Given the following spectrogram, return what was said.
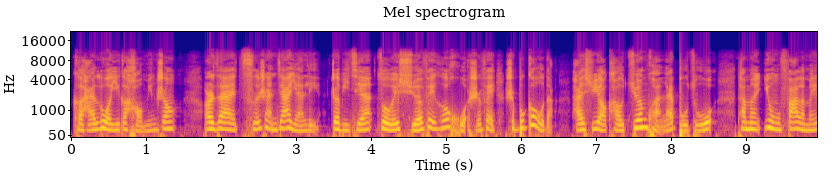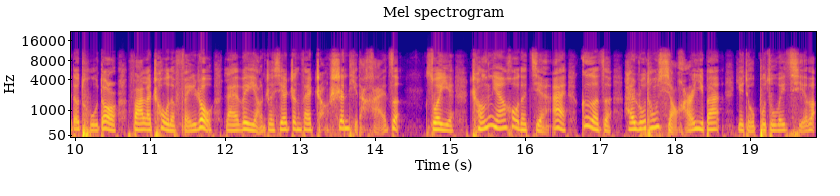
可还落一个好名声。而在慈善家眼里，这笔钱作为学费和伙食费是不够的。还需要靠捐款来补足。他们用发了霉的土豆、发了臭的肥肉来喂养这些正在长身体的孩子，所以成年后的简爱个子还如同小孩一般，也就不足为奇了。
